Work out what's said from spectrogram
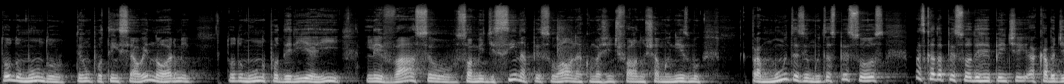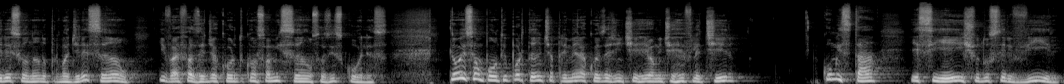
todo mundo tem um potencial enorme, todo mundo poderia aí levar seu, sua medicina pessoal, né, como a gente fala no xamanismo, para muitas e muitas pessoas, mas cada pessoa de repente acaba direcionando para uma direção e vai fazer de acordo com a sua missão, suas escolhas. Então esse é um ponto importante, a primeira coisa é a gente realmente refletir como está esse eixo do servir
